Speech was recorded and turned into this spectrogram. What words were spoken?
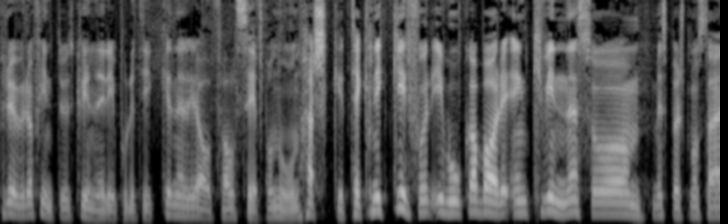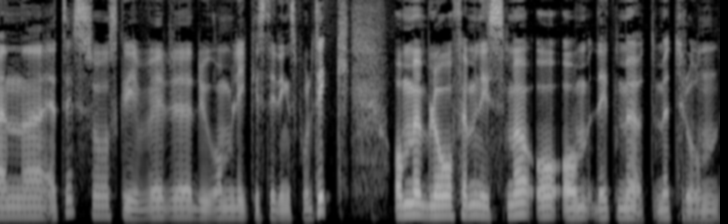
prøver å finte ut kvinner i politikken, eller iallfall se på noen hersketeknikker. For i boka 'Bare en kvinne', så, med spørsmålstegn eh, etter, så skriver eh, du om likestillingspolitikk, om blå feminisme og om ditt møte med Trond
